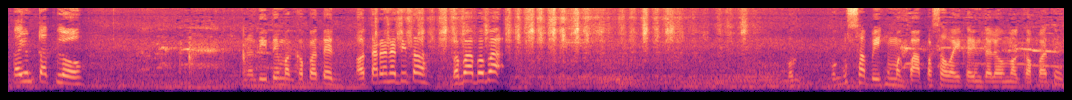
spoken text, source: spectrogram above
Kayong tatlo. Nandito yung magkapatid. O, tara na dito. Baba, baba. Wag, mo sabihin magpapasaway kayong dalawang magkapatid.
